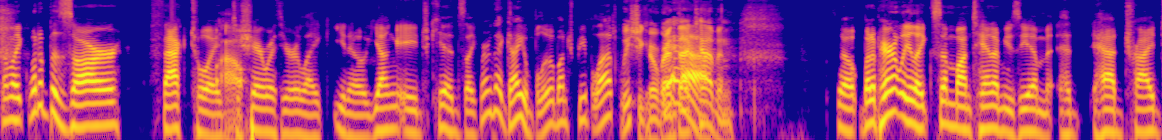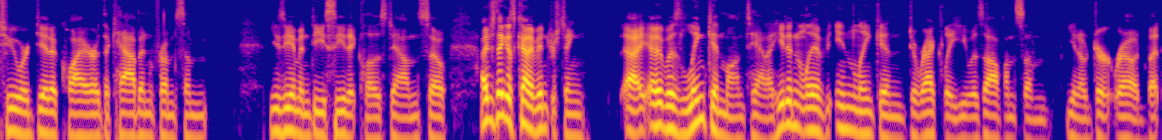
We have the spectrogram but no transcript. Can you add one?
I'm like, what a bizarre factoid Wow. to share with your like, you know, young age kids. Like, remember that guy who blew a bunch of people up? we should go rent that cabin. So, but apparently, like some Montana museum had had tried to or did acquire the cabin from some museum in DC that closed down. So, I just think it's kind of interesting. Uh, it was Lincoln, Montana. He didn't live in Lincoln directly. He was off on some, you know, dirt road. But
